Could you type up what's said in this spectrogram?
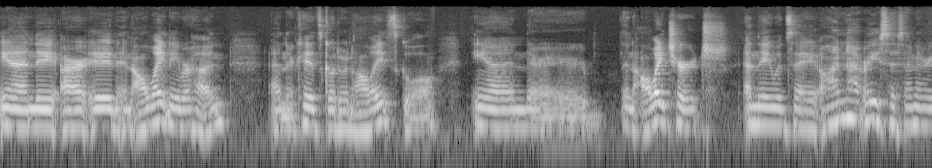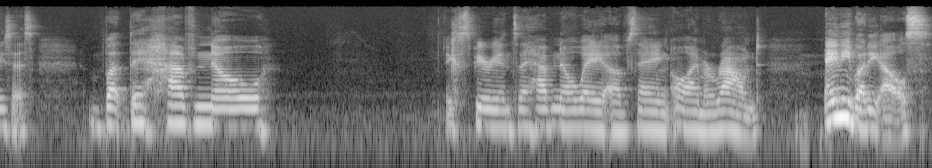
and they are in an all white neighborhood and their kids go to an all white school and they're an all white church and they would say, Oh, I'm not racist, I'm not racist. But they have no experience, they have no way of saying, Oh, I'm around anybody else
